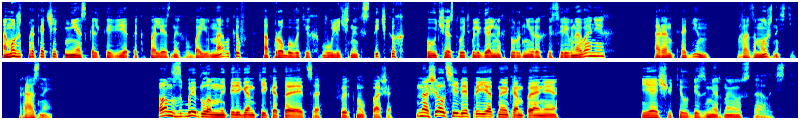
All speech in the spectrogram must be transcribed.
А может прокачать несколько веток полезных в бою навыков, опробовать их в уличных стычках, поучаствовать в легальных турнирах и соревнованиях. А ранг 1 Возможности разные. «Он с быдлом на перегонки катается», — фыркнул Паша. «Нашел себе приятную компанию». Я ощутил безмерную усталость.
